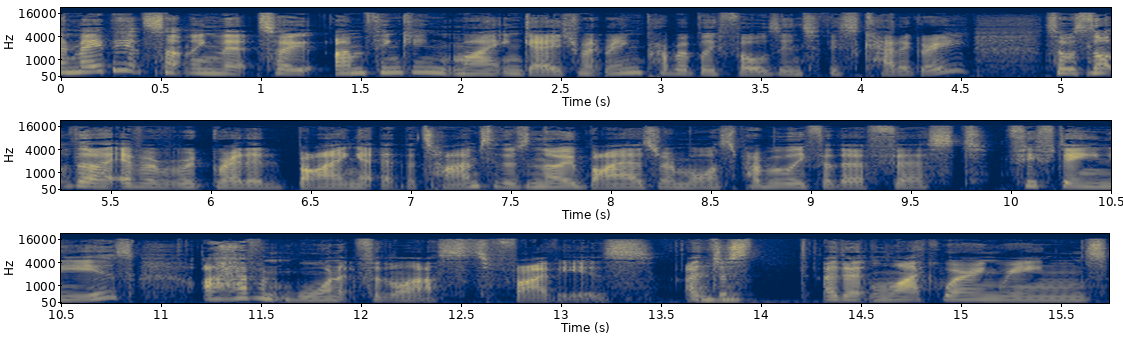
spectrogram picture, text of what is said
And maybe it's something that, so I'm thinking my engagement ring probably falls into this category. So it's not that I ever regretted buying it at the time. So there's no buyer's remorse probably for the first 15 years. I haven't worn it for the last five years. I mm-hmm. just, I don't like wearing rings.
